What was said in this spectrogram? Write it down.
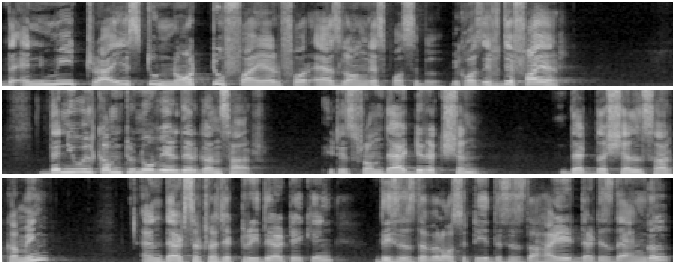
the enemy tries to not to fire for as long as possible. Because if they fire then you will come to know where their guns are. It is from that direction that the shells are coming and that's the trajectory they are taking. This is the velocity this is the height that is the angle.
